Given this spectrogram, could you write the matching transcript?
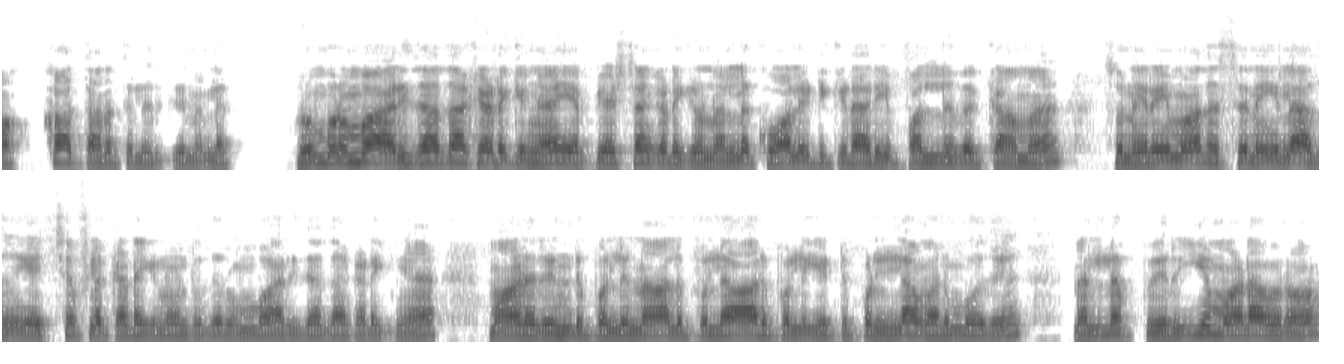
பக்கா தரத்தில் இருக்குது நல்ல ரொம்ப ரொம்ப அரிதாக தான் கிடைக்குங்க. எப்பயாச்சும் தான் கிடைக்கும். நல்ல குவாலிட்டி கிடாரி பல்லு வைக்காமல் ஸோ நிறைய மாத சினையில் அதுவும் ஹெச்எஃப்ல கிடைக்கணுன்றது ரொம்ப அரிதாக தான் கிடைக்குங்க. மாடு ரெண்டு பல் நாலு பல் ஆறு பல் எட்டு பல்லாம் வரும்போது நல்ல பெரிய மாடாக வரும்.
